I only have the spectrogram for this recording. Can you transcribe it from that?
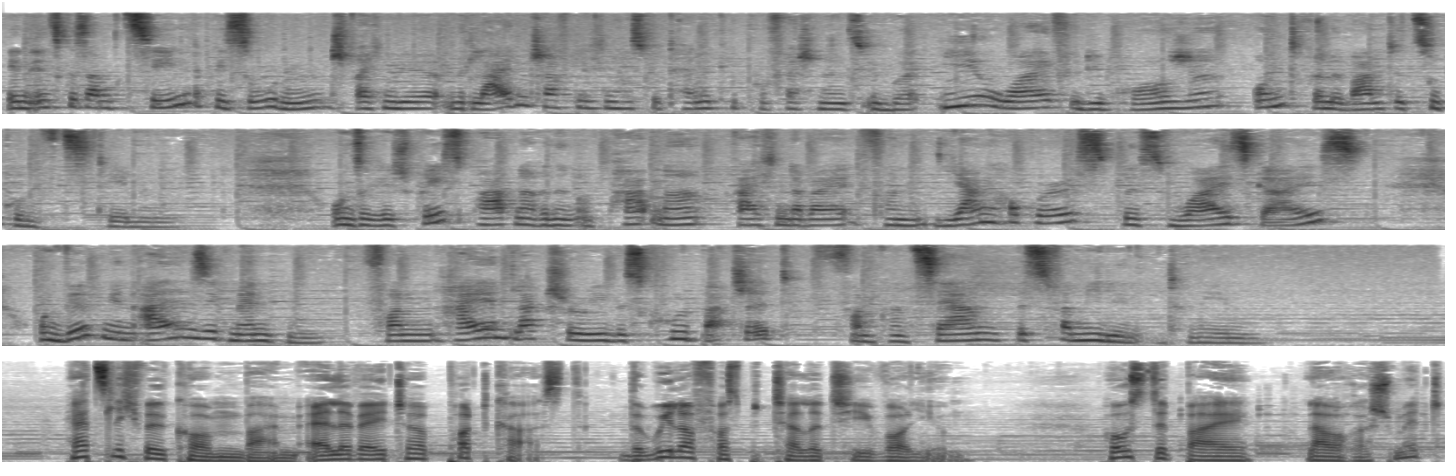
In insgesamt zehn Episoden sprechen wir mit leidenschaftlichen Hospitality Professionals über ihr Why für die Branche und relevante Zukunftsthemen. Unsere Gesprächspartnerinnen und Partner reichen dabei von Young Hoppers bis Wise Guys und wirken in allen Segmenten, von High-End Luxury bis Cool Budget, von Konzern bis Familienunternehmen. Herzlich willkommen beim Elevator Podcast, The Wheel of Hospitality Volume, hosted by Laura Schmidt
